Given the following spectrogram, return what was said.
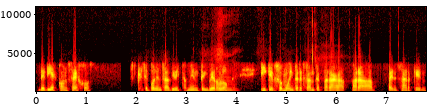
de 10 consejos que se puede entrar directamente y verlo y que son muy interesantes para, para pensar que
